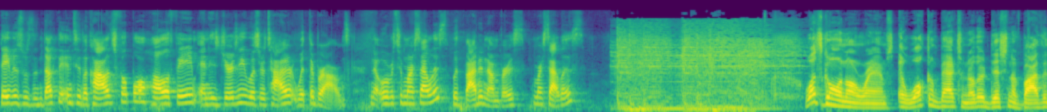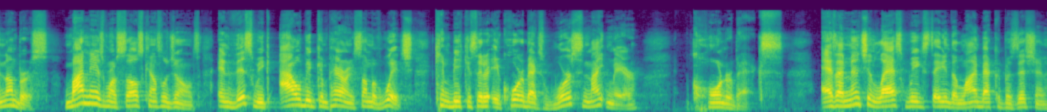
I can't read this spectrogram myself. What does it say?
Davis was inducted into the College Football Hall of Fame and his jersey was retired with the Browns. Now over to Marcellus with By the Numbers. Marcellus. What's going on, Rams, and welcome back to another edition of By the Numbers. My name is Marcellus Council Jones, and this week I will be comparing some of which can be considered a quarterback's worst nightmare cornerbacks. As I mentioned last week, stating the linebacker position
